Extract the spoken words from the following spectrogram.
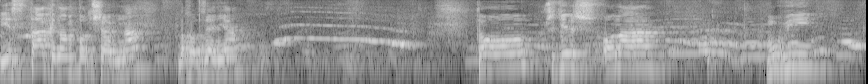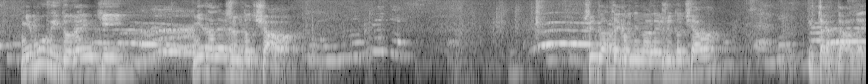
jest tak nam potrzebna do chodzenia, to przecież ona mówi, nie mówi do ręki, nie należę do ciała. Czy dlatego nie należy do ciała? I tak dalej.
